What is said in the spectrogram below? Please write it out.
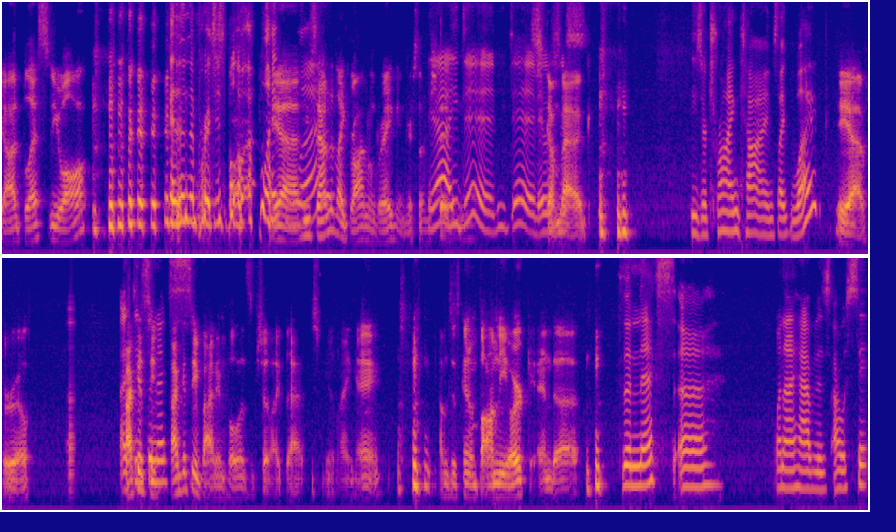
God bless you all. and then the bridges blow up. Like, yeah, what? he sounded like Ronald Reagan or something. Yeah, he did. He did. It was just, Scumbag. These are trying times. Like what? Yeah, for real. I, I, could see next. I could see Biden pulling some shit like that. Just being like, hey, I'm just gonna bomb New York and uh the next uh one I have is I was saying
